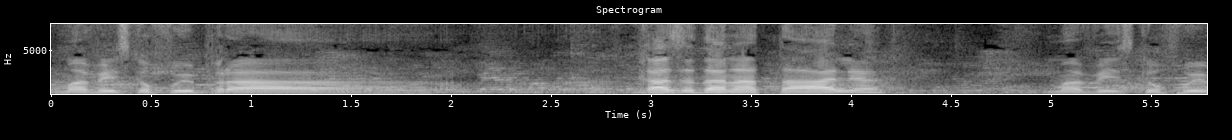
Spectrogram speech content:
uma vez que eu fui pra casa da Natália, uma vez que eu fui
